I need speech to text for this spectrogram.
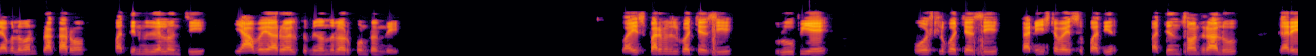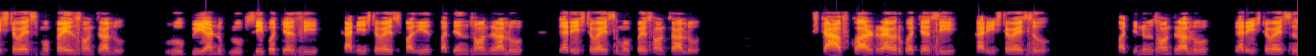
లెవెల్ వన్ ప్రకారం పద్దెనిమిది వేల నుంచి యాభై ఆరు వేల తొమ్మిది వందల వరకు ఉంటుంది. వయసు పరిమితులకు వచ్చేసి గ్రూప్ ఏ పోస్టులకు వచ్చేసి కనిష్ట వయసు పది పద్దెనిమిది సంవత్సరాలు గరిష్ట వయసు ముప్పై ఐదు సంవత్సరాలు. గ్రూప్ బి అండ్ గ్రూప్ సికి వచ్చేసి కనిష్ట వయసు పది పద్దెనిమిది సంవత్సరాలు గరిష్ట వయసు ముప్పై సంవత్సరాలు. స్టాఫ్ కార్ డ్రైవర్కి వచ్చేసి కనిష్ట వయసు పద్దెనిమిది సంవత్సరాలు గరిష్ట వయసు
